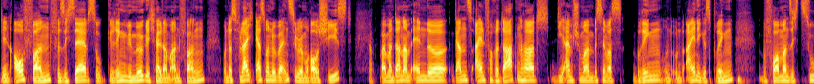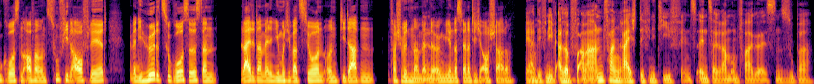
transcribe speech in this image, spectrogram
den Aufwand für sich selbst so gering wie möglich hält am Anfang und das vielleicht erstmal nur über Instagram rausschießt, ja. weil man dann am Ende ganz einfache Daten hat, die einem schon mal ein bisschen was bringen und, und einiges bringen, bevor man sich zu großen Aufwand und zu viel auflädt. Wenn die Hürde zu groß ist, dann leidet am Ende die Motivation und die Daten verschwinden am Ende ja. irgendwie und das wäre natürlich auch schade. Ja, ja, definitiv. Also am Anfang reicht definitiv Instagram-Umfrage, ist eine super,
